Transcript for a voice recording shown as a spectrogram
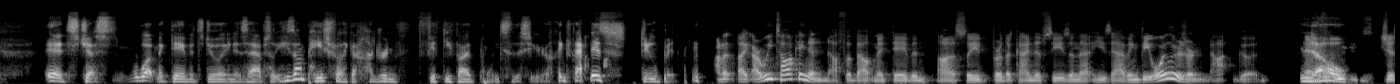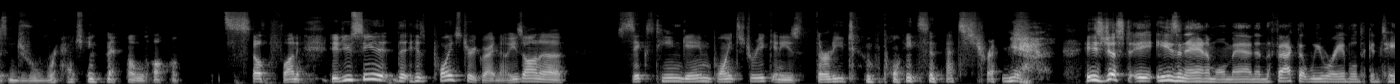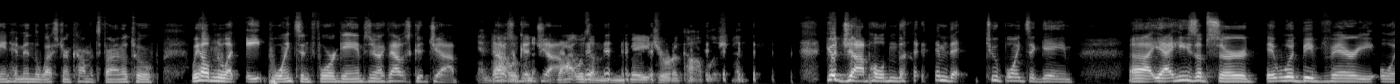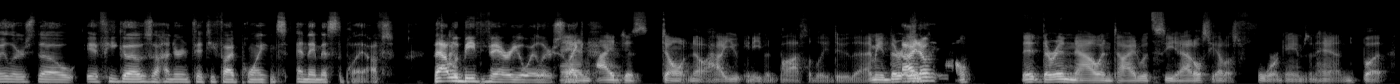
it's just what McDavid's doing is absolutely. He's on pace for like 155 points this year. Like that is stupid. Like, are we talking enough about McDavid, honestly, for the kind of season that he's having? The Oilers are not good. No, he's just dragging them along. It's so funny. Did you see that his point streak right now? He's on a 16 game point streak and he's 32 points in that stretch. yeah, he's just he's an animal, man. And the fact that we were able to contain him in the Western Conference Final tour, we held him to what eight points in four games, and you're like, that was a good job. And That was a good an- job. That was a major accomplishment. Good job holding the, him to two points a game. Uh, yeah, he's absurd. It would be very Oilers though if he goes 155 points and they miss the playoffs. That would be very Oilers. Like I just don't know how you can even possibly do that. I mean, they're I don't- now. They- They're in now and tied with Seattle. Seattle's four games in hand, but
